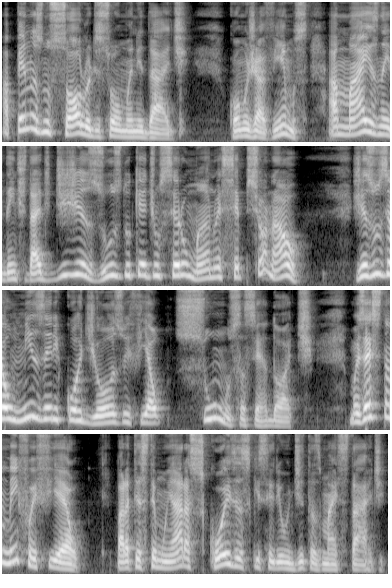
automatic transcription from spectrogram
apenas no solo de sua humanidade. Como já vimos, há mais na identidade de Jesus do que a de um ser humano excepcional. Jesus é o misericordioso e fiel sumo sacerdote. Moisés também foi fiel para testemunhar as coisas que seriam ditas mais tarde,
